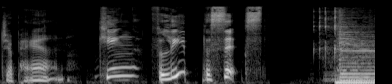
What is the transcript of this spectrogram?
Japan. King Philippe VI.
